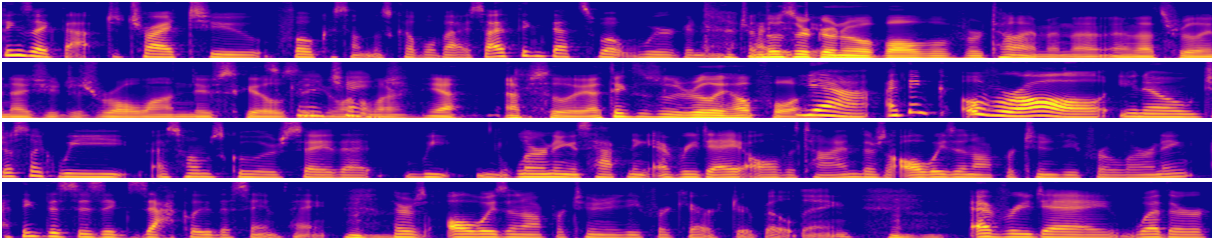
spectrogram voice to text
things like that to try to focus on those couple values. So I think that's what we're going to and those to are going to evolve over time, and that and that's really nice. You just roll on new skills that you want to learn. Yeah, absolutely. I think this was really helpful. Yeah, I think overall, you know, just like we as homeschoolers say that we learning is happening every day all the time. There's always an opportunity for learning. I think this is exactly the same thing. Mm-hmm. There's always an opportunity for character building mm-hmm. every day, whether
